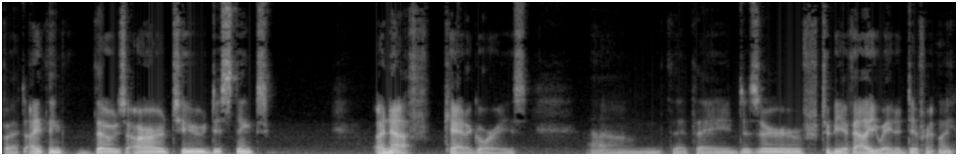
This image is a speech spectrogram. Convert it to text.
But I think those are two distinct enough categories um, that they deserve to be evaluated differently.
